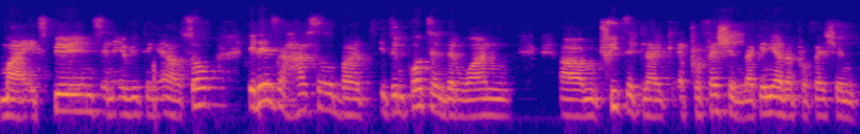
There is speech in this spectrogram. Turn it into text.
my experience, and everything else. So it is a hustle, but it's important that one um, treats it like a profession, like any other profession,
